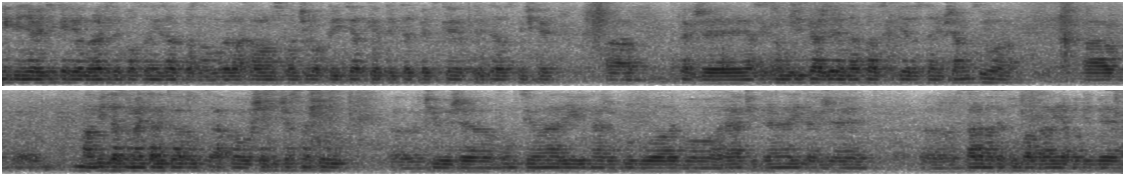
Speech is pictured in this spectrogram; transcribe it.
nikdy neviete, kedy odhráte ten posledný zápas, lebo veľa chalanov skončilo v 30 v 35 v 38 a takže ja si chcem užiť každý jeden zápas, kde dostanem šancu a, a mám víťaznú mentalitu ako, ako všetci, čo sme tu, e, či už e, funkcionári nášho klubu alebo hráči, tréneri, takže e, stále ma ten futbal baví a keď budem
